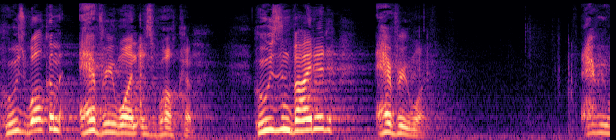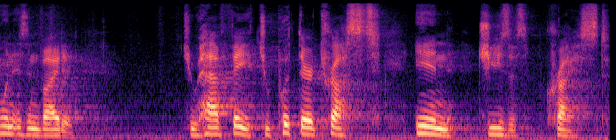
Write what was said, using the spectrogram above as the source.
Who's welcome? Everyone is welcome. Who's invited? Everyone. Everyone is invited to have faith, to put their trust in Jesus Christ.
